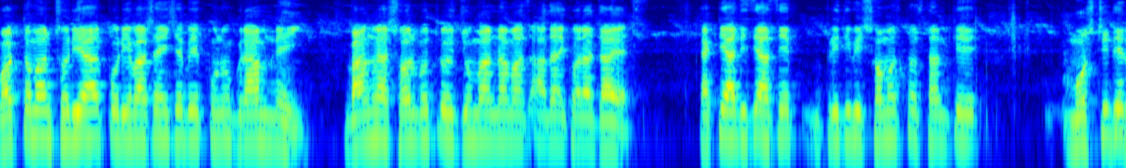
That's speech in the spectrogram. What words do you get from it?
বর্তমান শরিয়ার পরিভাষা হিসেবে কোনো গ্রাম নেই। বাংলা সর্বত্রই জুমার নামাজ আদায় করা জায়েজ। একটি হাদিসে আছে, পৃথিবীর সমস্ত স্থানকে মসজিদের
